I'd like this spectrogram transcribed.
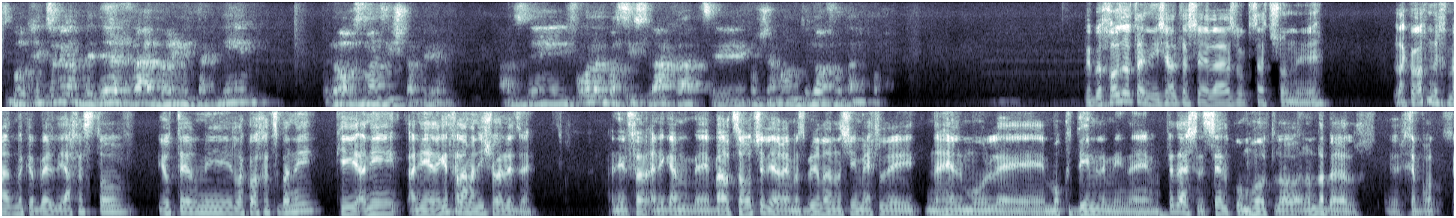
סיבות חיצוניות, בדרך כלל הדברים מתקנים, ולאורך זמן זה ישתפר. אז אה, לפעול על בסיס לחץ, אה, כמו שאמרנו, זה לא החלטה נכונה. ובכל זאת אני אשאל את השאלה הזו קצת שונה. לקוח נחמד מקבל יחס טוב יותר מלקוח עצבני? כי אני, אני, אני אגיד לך למה אני שואל את זה. אני, לפעמים, אני גם אה, בהרצאות שלי הרי מסביר לאנשים איך להתנהל מול אה, מוקדים למיניהם. אתה יודע, של סלקום, הוט, לא, לא מדבר על אה, חברות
